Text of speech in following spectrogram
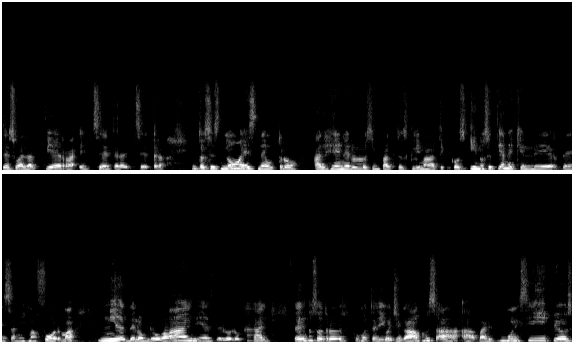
acceso a la tierra, etcétera, etcétera. Entonces no es neutro al género los impactos climáticos y no se tiene que leer de esa misma forma, ni desde lo global ni desde lo local. Entonces nosotros, como te digo, llegamos a, a varios municipios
